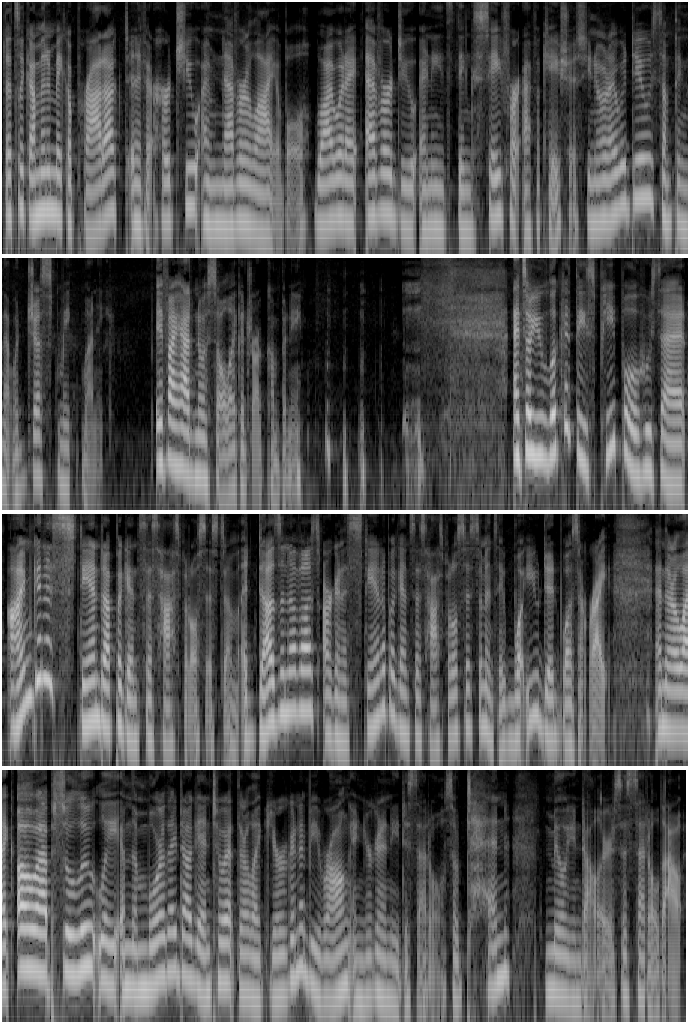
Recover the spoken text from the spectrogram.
That's like I'm going to make a product and if it hurts you, I'm never liable. Why would I ever do anything safe or efficacious? You know what I would do? Something that would just make money if I had no soul like a drug company. and so you look at these people who said, I'm going to stand up against this hospital system. A dozen of us are going to stand up against this hospital system and say, what you did wasn't right. And they're like, oh, absolutely. And the more they dug into it, they're like, you're going to be wrong and you're going to need to settle. So $10 million is settled out.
